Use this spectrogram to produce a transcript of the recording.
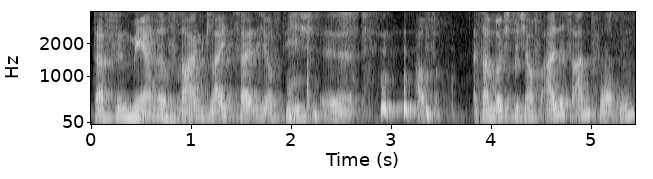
das sind mehrere Fragen gleichzeitig, auf die ich, äh, auf, da möchte ich auf alles antworten.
